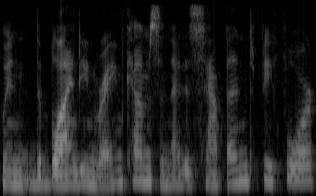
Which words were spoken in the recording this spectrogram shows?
when the blinding rain comes, and that has happened before.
